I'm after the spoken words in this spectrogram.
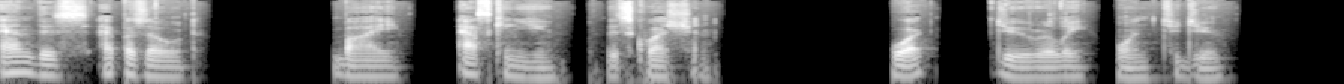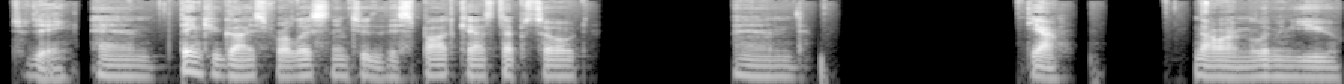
end this episode by asking you this question What do you really want to do? today. And thank you guys for listening to this podcast episode. And yeah, now I'm leaving you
